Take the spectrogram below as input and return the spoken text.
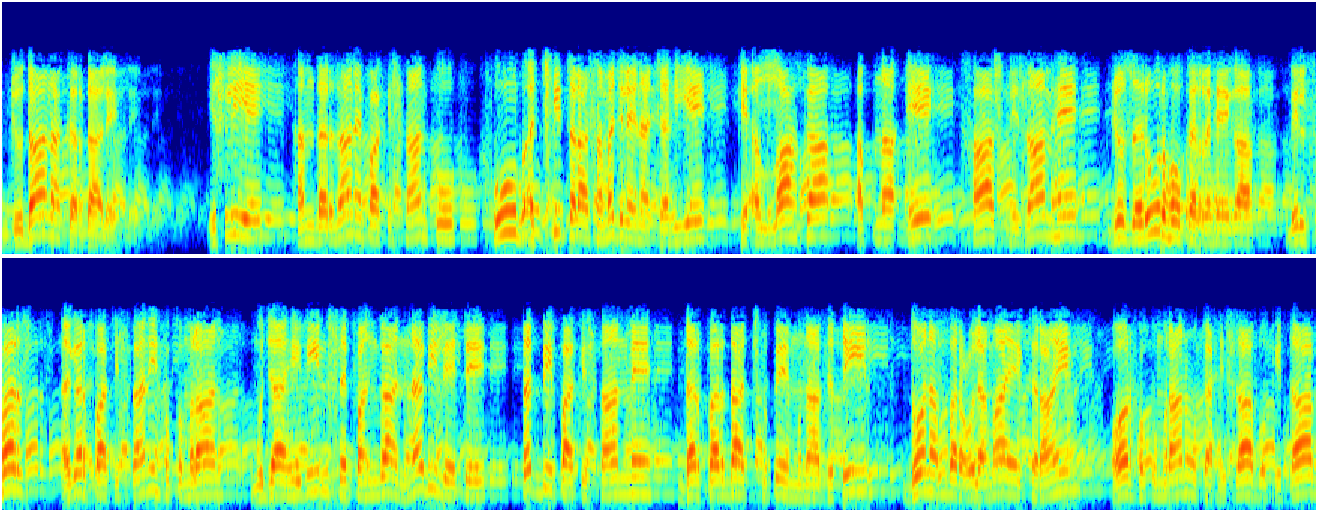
جدا نہ کر ڈالے۔ اس لیے ہم دردان پاکستان کو خوب اچھی طرح سمجھ لینا چاہیے کہ اللہ کا اپنا ایک خاص نظام ہے جو ضرور ہو کر رہے گا۔ بالفرض، اگر پاکستانی حکمران مجاہدین سے پنگا نہ بھی لیتے، تب بھی پاکستان میں درپردہ چھپے منافقین، دو نمبر علماء کرائم اور حکمرانوں کا حساب و کتاب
